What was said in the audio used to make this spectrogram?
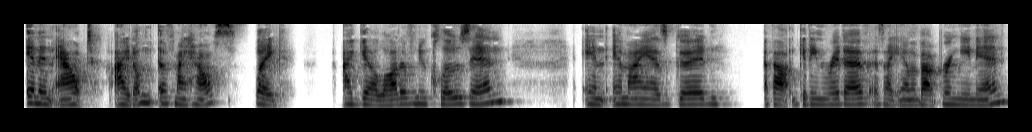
in and out item of my house. Like I get a lot of new clothes in. And am I as good about getting rid of as I am about bringing in?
